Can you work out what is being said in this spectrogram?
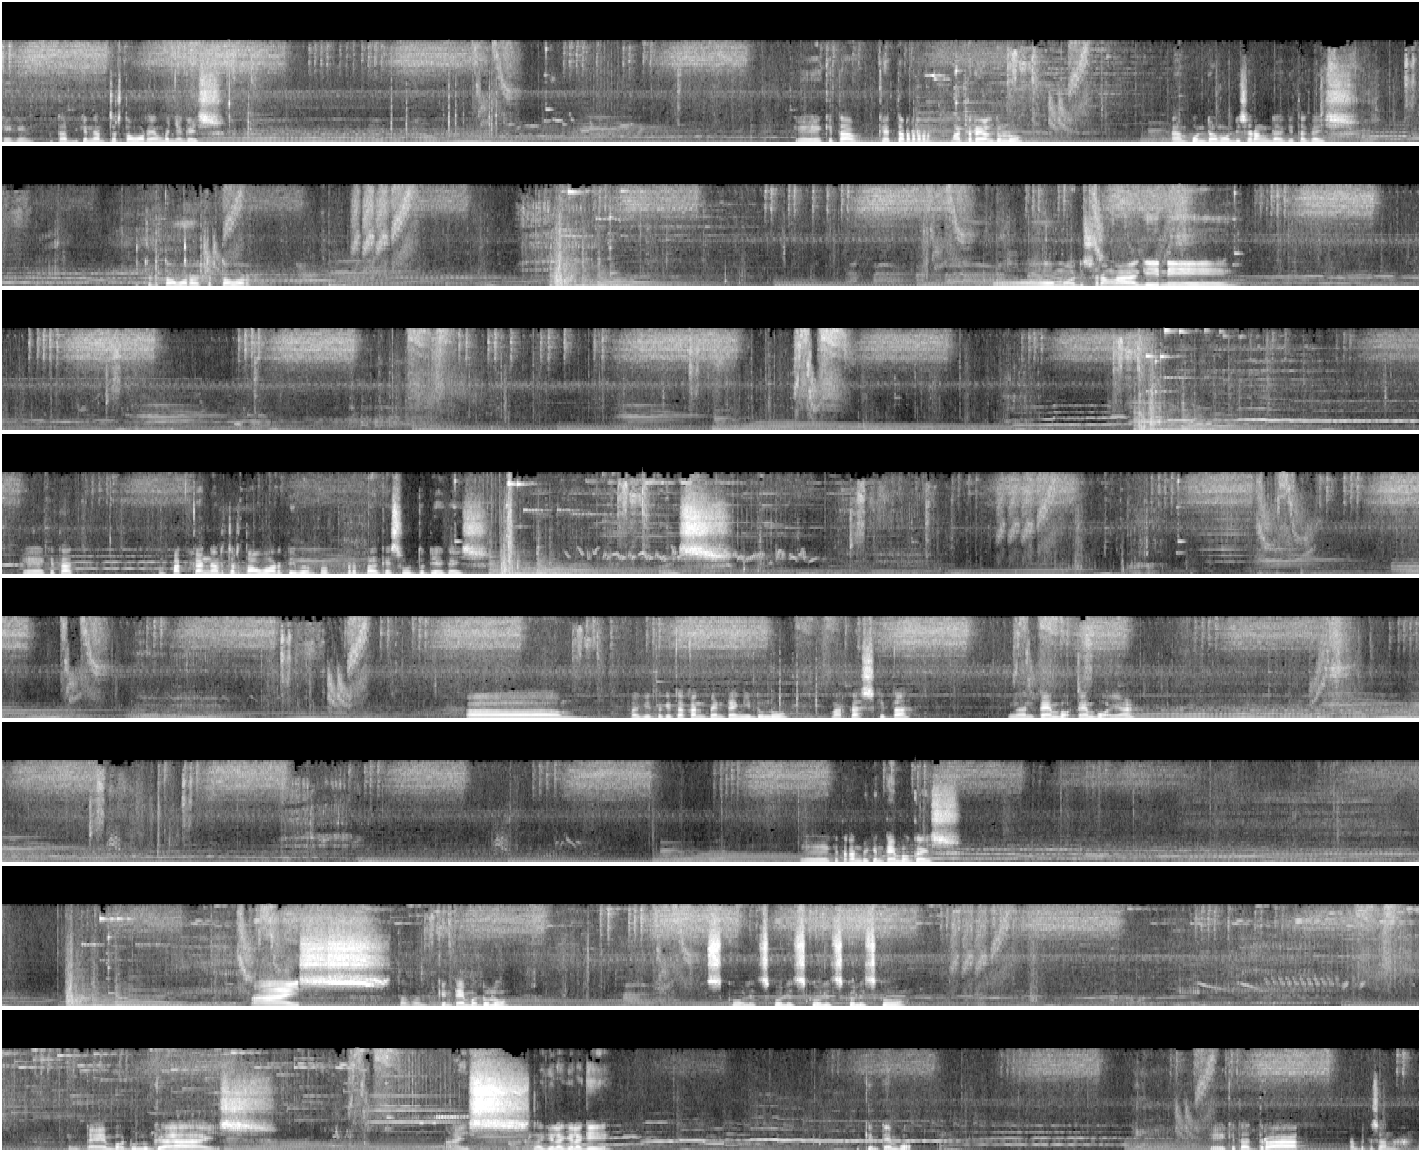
Oke, oke, kita bikin Archer Tower yang banyak guys. Oke, kita gather material dulu. Ampun, udah mau diserang dah kita guys. Archer Tower, Archer Tower. Oh, mau diserang lagi nih. Kita tempatkan Archer Tower di ber- berbagai sudut ya, guys. Nice. Ehm, bagi kita akan bentengi dulu markas kita dengan tembok-tembok ya. Akan bikin tembok guys. Nice. Kita akan bikin tembok dulu. Let's go, let's go, let's go, let's go, let's go. Bikin tembok dulu guys. Nice. Lagi, lagi, lagi. Bikin tembok. Oke, kita drag sampai ke sana.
